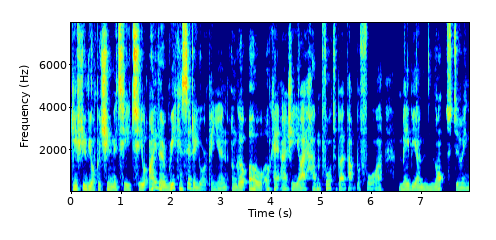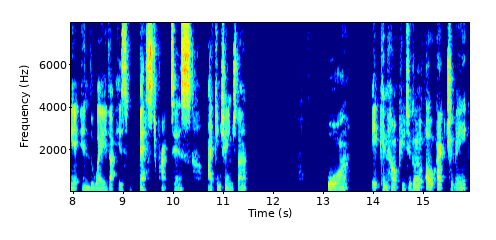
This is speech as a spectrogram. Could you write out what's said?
gives you the opportunity to either reconsider your opinion and go, oh, okay, actually, yeah, I haven't thought about that before. Maybe I'm not doing it in the way that is best practice. I can change that. Or it can help you to go, oh, actually,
